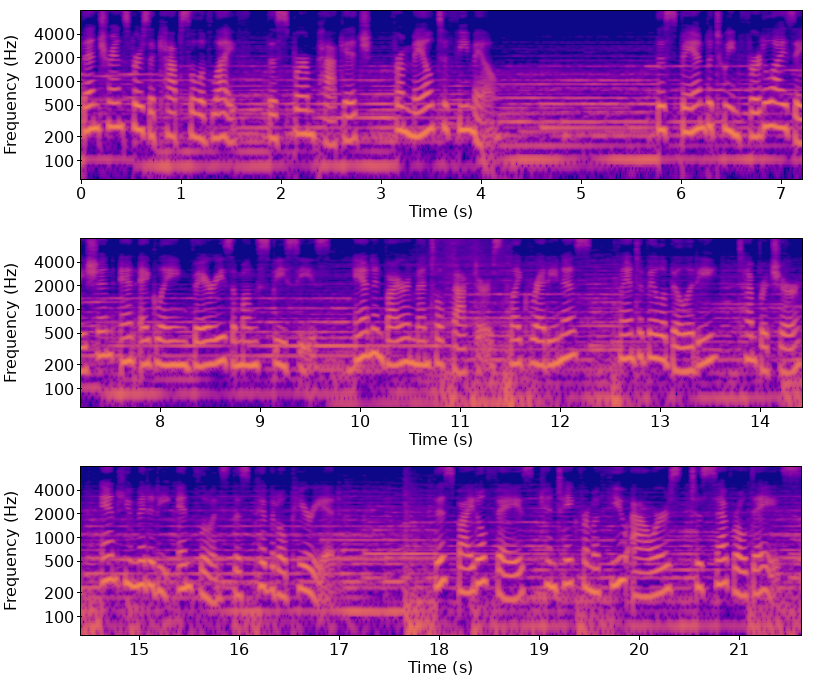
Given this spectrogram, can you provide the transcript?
then transfers a capsule of life, the sperm package, from male to female. The span between fertilization and egg-laying varies among species, and environmental factors like readiness, plant availability, temperature, and humidity influence this pivotal period. This vital phase can take from a few hours to several days.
